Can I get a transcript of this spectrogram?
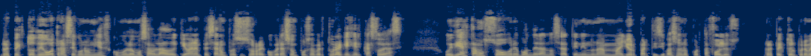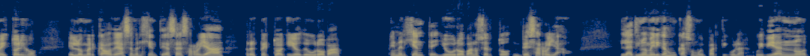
Respecto de otras economías, como lo hemos hablado, que van a empezar un proceso de recuperación por su apertura, que es el caso de Asia. Hoy día estamos sobreponderando, o sea, teniendo una mayor participación en los portafolios respecto al promedio histórico en los mercados de Asia emergente y Asia desarrollada respecto a aquellos de Europa emergente y Europa, ¿no es cierto?, desarrollado. Latinoamérica es un caso muy particular. Hoy día no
